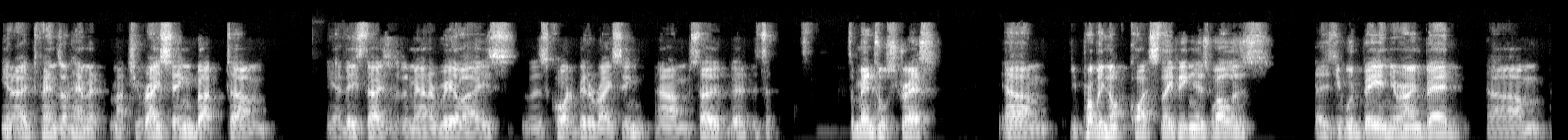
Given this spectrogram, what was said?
You know, it depends on how much you're racing, but um, yeah, these days with the amount of relays, there's quite a bit of racing. Um, so it's a, it's a mental stress. Um, you're probably not quite sleeping as well as as you would be in your own bed, um,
